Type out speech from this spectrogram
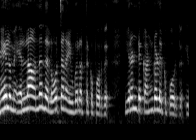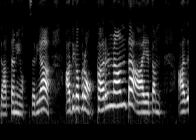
மேலும் எல்லாம் வந்து அந்த லோச்சன யுகலத்துக்கு போகிறது இரண்டு கண்களுக்கு போகிறது இது அத்தனையும் சரியா? அதுக்கப்புறம் கருணாந்த ஆயத்தம். அது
